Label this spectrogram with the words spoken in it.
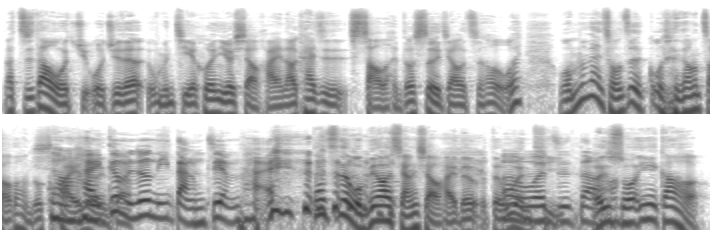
那直到我觉我觉得我们结婚有小孩，然后开始少了很多社交之后，喂，我慢慢从这个过程中找到很多快乐。小孩根本就你挡箭牌。但是呢，我没有要想小孩的 的问题，哦、我知道，而是说，因为刚好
